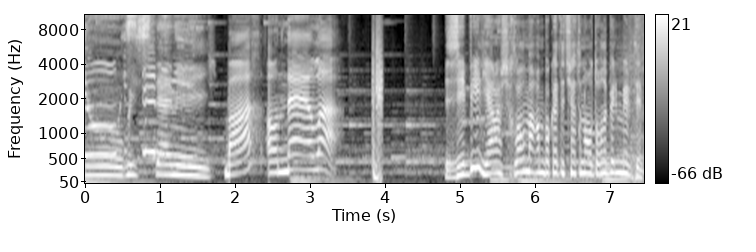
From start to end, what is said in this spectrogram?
Yox, istəmirik. Bax, onda əla. Zibil, yaraşıqlı olmağın bu qədər çətin olduğunu bilmirdim.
